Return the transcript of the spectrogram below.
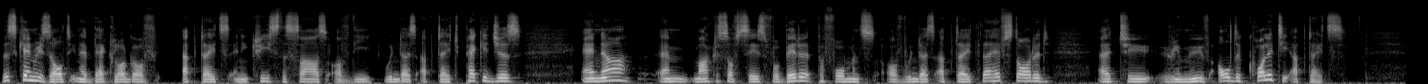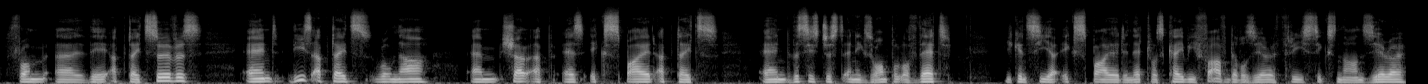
this can result in a backlog of updates and increase the size of the Windows Update packages. And now um, Microsoft says for better performance of Windows Update, they have started uh, to remove older quality updates from uh, their update service. And these updates will now um, show up as expired updates. And this is just an example of that. You can see uh, expired, and that was KB50036990,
